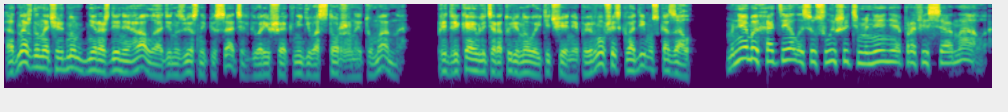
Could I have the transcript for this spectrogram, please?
Однажды на очередном дне рождения Аллы один известный писатель, говоривший о книге восторженно и туманно, предрекая в литературе новое течение, повернувшись к Вадиму, сказал «Мне бы хотелось услышать мнение профессионала».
